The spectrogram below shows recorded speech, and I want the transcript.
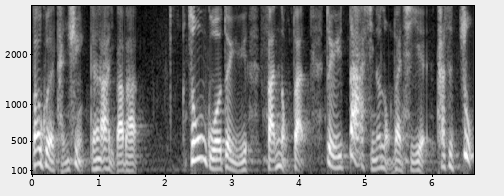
包括了腾讯跟阿里巴巴。中国对于反垄断，对于大型的垄断企业，它是做，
